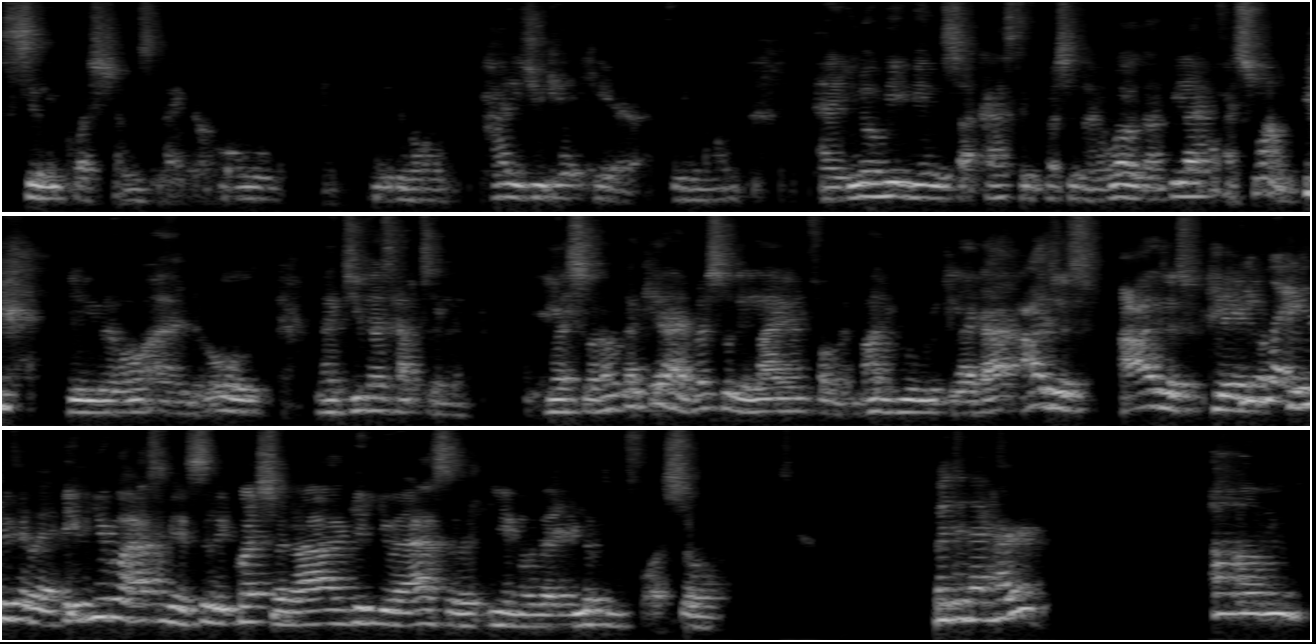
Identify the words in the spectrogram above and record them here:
silly questions like, "Oh, you know, how did you get here?" You know, And you know, me being the sarcastic person in the world, I'd be like, oh, I swam, you know, and oh, like, do you guys have to like wrestle? I was like, yeah, I wrestled a lion for my manhood. Like, I, I just, I just played. You played if, into it. If you gonna ask me a silly question, I'll give you an answer, you know, that you're looking for. So, But did that hurt? um,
